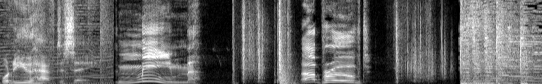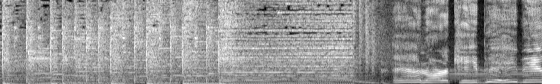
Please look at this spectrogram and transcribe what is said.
what do you have to say? Meme! Approved! Baby!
